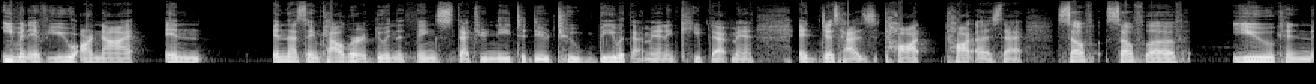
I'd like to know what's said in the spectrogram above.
Even if you are not in in that same caliber or doing the things that you need to do to be with that man and keep that man. It just has taught taught us that self self love you can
